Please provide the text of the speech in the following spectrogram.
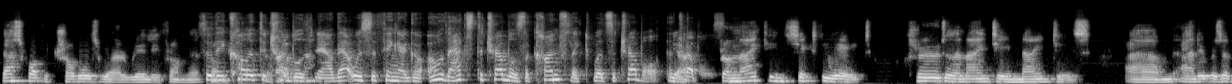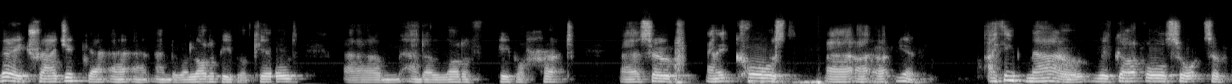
That's what the troubles were really from the. So from, they call it the troubles now. That was the thing. I go, oh, that's the troubles. The conflict was the trouble. The yeah, troubles from 1968 through to the 1990s, um, and it was a very tragic, uh, uh, and there were a lot of people killed, um, and a lot of people hurt. Uh, so, and it caused, uh, uh, uh, you know, I think now we've got all sorts of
